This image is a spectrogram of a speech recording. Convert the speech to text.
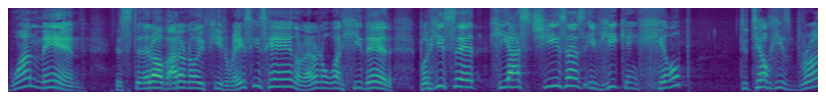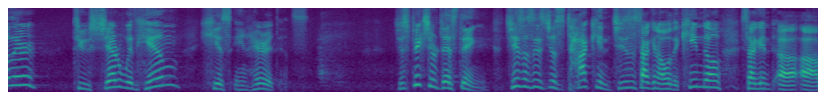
one man stood up. I don't know if he raised his hand or I don't know what he did, but he said he asked Jesus if he can help to tell his brother to share with him his inheritance. Just picture this thing. Jesus is just talking. Jesus is talking about the kingdom. He's talking uh, uh,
